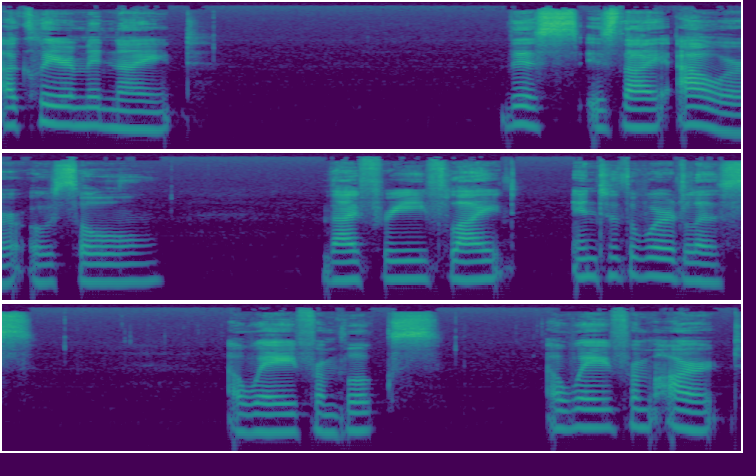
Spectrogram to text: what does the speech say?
A clear midnight. This is thy hour, O soul, thy free flight into the wordless, away from books, away from art,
